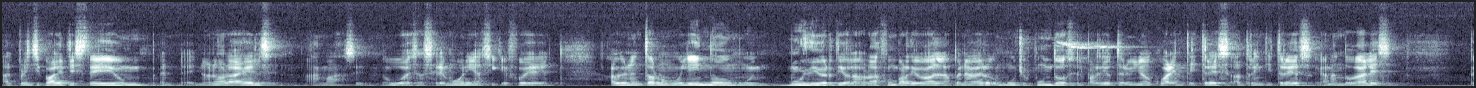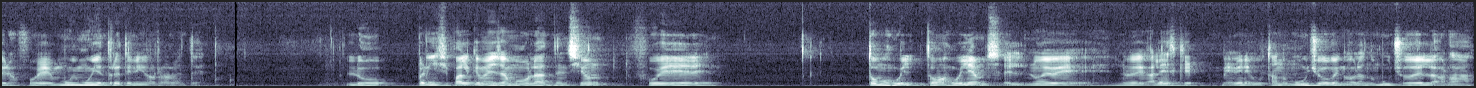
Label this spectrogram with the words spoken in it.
al Principality Stadium en, honor a él. Además hubo esa ceremonia, así que fue había un entorno muy lindo, muy, muy divertido. La verdad fue un partido que vale la pena ver con muchos puntos. El partido terminó 43 a 33, ganando Gales, pero fue muy muy entretenido realmente. Lo principal que me llamó la atención fue Thomas, Williams, el 9, 9 galés, que me viene gustando mucho, vengo hablando mucho de él, la verdad.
